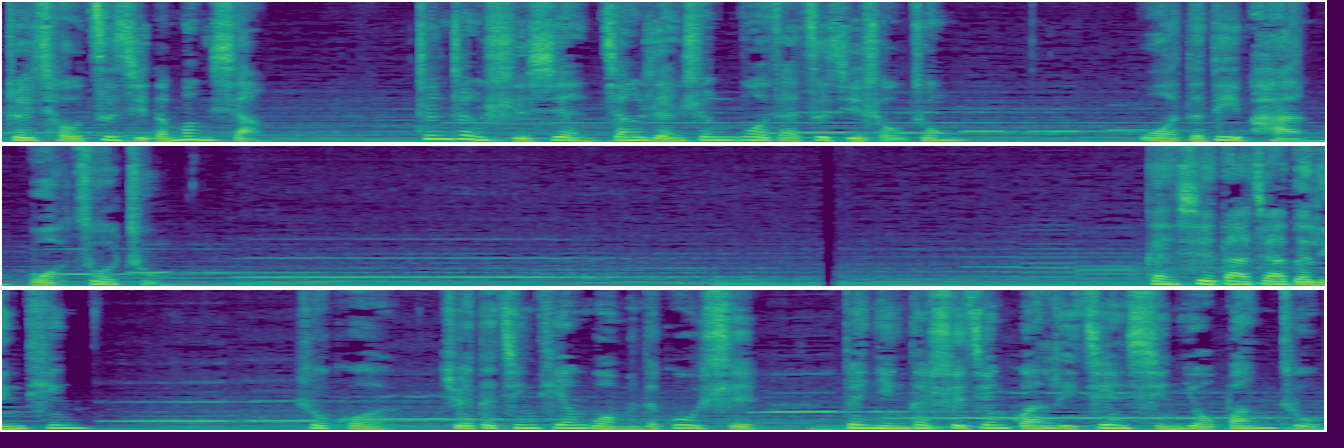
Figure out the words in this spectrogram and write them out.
追求自己的梦想，真正实现将人生握在自己手中。我的地盘，我做主。感谢大家的聆听。如果觉得今天我们的故事对您的时间管理践行有帮助，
